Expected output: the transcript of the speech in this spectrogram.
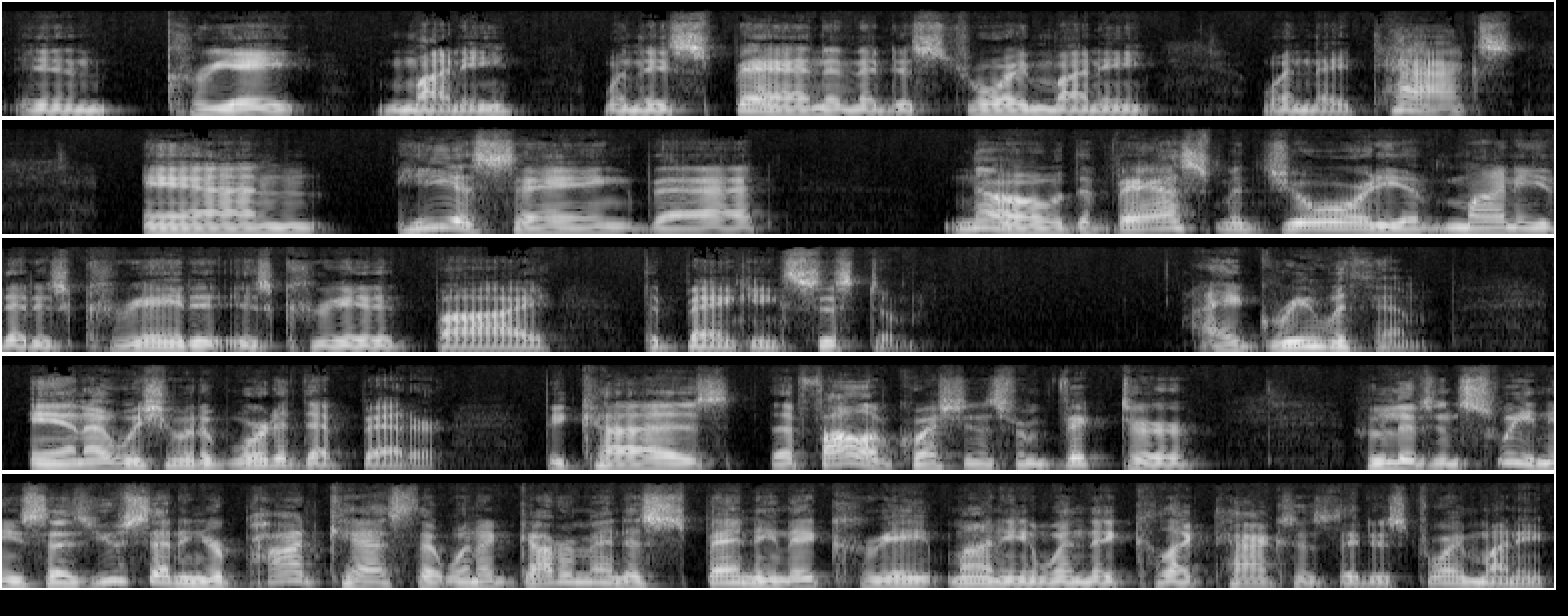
in create money when they spend and they destroy money when they tax. And he is saying that no, the vast majority of money that is created is created by the banking system. I agree with him. And I wish I would have worded that better because the follow up question is from Victor, who lives in Sweden. He says, You said in your podcast that when a government is spending, they create money, and when they collect taxes, they destroy money.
